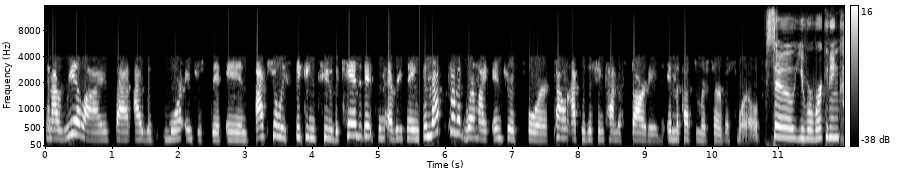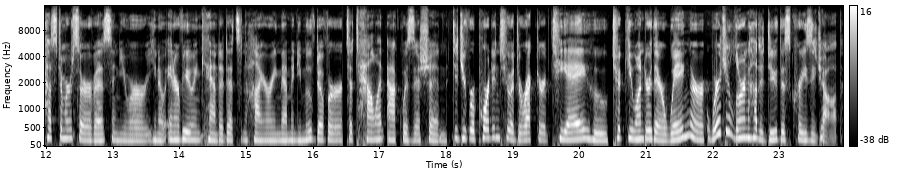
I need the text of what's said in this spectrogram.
And I realized that I was more interested in actually speaking to the candidates and everything. And that's kind of where my interest for talent acquisition kind of started in the customer service world. So you were working in customer service and you were, you know, interviewing candidates and hiring them and you moved over to talent acquisition. Did you report into a director of TA who took you under their wing or where'd you learn how to do this crazy job?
